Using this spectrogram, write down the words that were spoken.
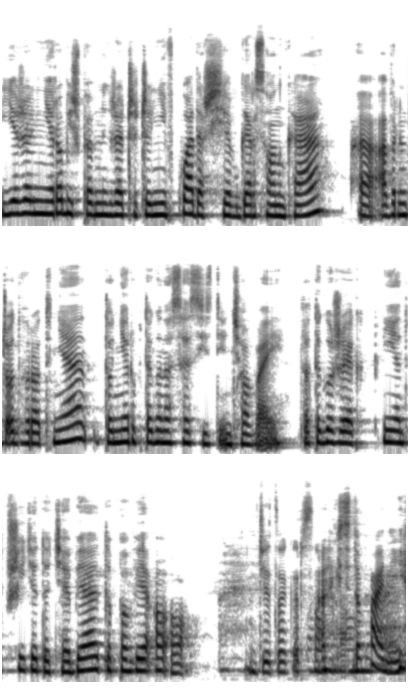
jeżeli nie robisz pewnych rzeczy, czyli nie wkładasz się w garsonkę, a wręcz odwrotnie, to nie rób tego na sesji zdjęciowej. Dlatego, że jak klient przyjdzie do ciebie, to powie, o, o. Gdzie ta garsonka? Gdzie ta pani?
